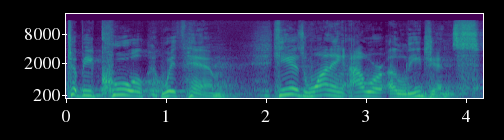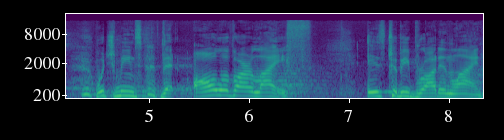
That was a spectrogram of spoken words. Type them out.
to be cool with him. He is wanting our allegiance, which means that all of our life is to be brought in line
